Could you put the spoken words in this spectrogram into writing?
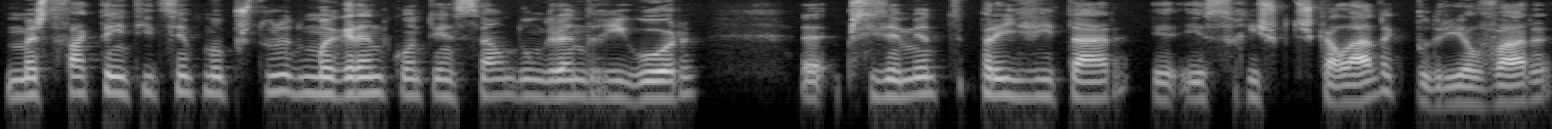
mas de facto têm tido sempre uma postura de uma grande contenção, de um grande rigor, eh, precisamente para evitar eh, esse risco de escalada que poderia levar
